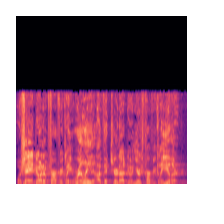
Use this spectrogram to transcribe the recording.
Well, she ain't doing it perfectly. Really? I bet you're not doing yours perfectly either.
